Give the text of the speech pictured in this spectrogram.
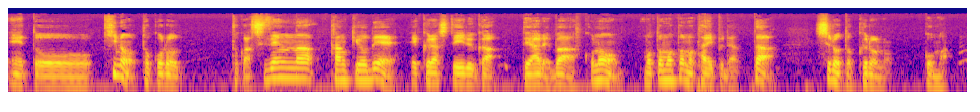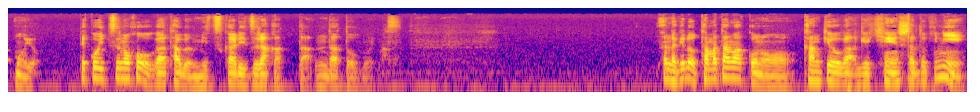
えー、と木のところとか自然な環境でえー暮らしているがであればこの元々のタイプであった白と黒のゴマ模様。でこいつの方が多分見つかりづらかったんだと思います。なんだけどたまたまこの環境が激変した時に、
